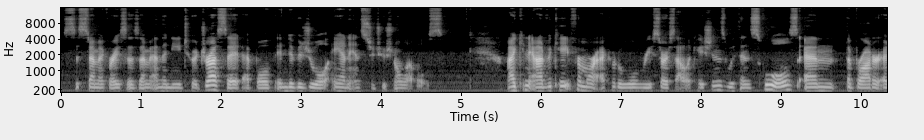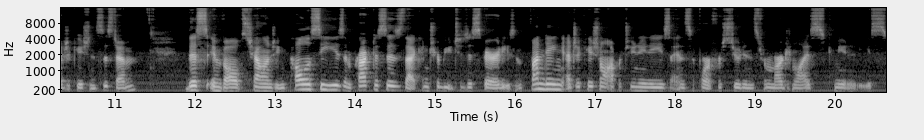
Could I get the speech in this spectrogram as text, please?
systemic racism and the need to address it at both individual and institutional levels. I can advocate for more equitable resource allocations within schools and the broader education system. This involves challenging policies and practices that contribute to disparities in funding, educational opportunities, and support for students from marginalized communities.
